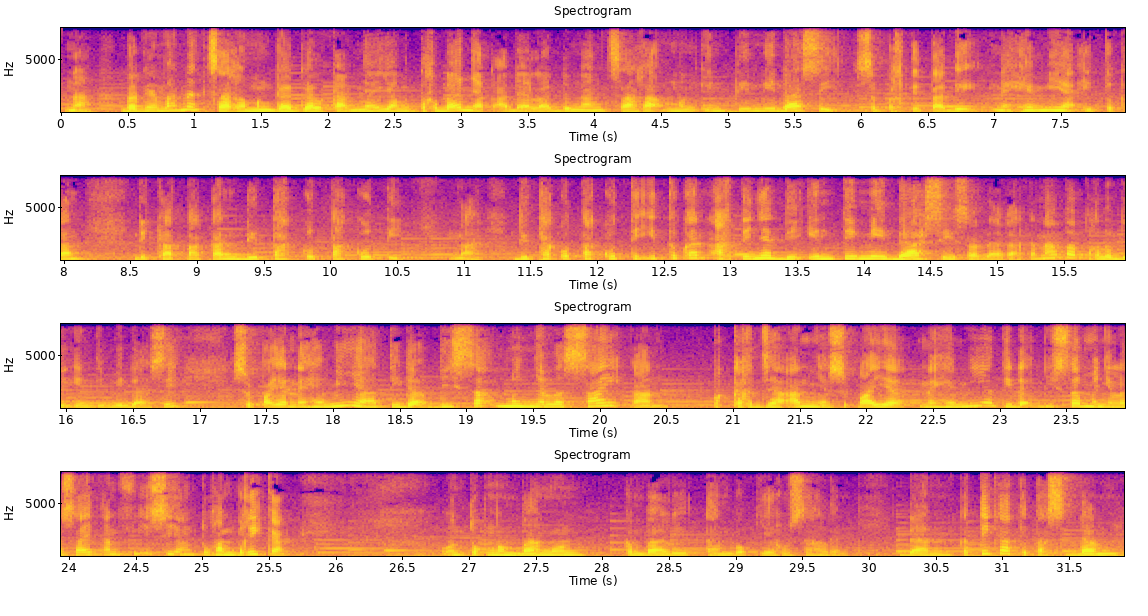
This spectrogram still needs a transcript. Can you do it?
Nah, bagaimana cara menggagalkannya yang terbanyak adalah dengan cara mengintimidasi. Seperti tadi Nehemia itu kan dikatakan ditakut-takuti. Nah, ditakut-takuti itu kan artinya diintimidasi, saudara. Kenapa perlu diintimidasi? Supaya Nehemia tidak bisa menyelesaikan pekerjaannya, supaya Nehemia tidak bisa menyelesaikan visi yang Tuhan berikan untuk membangun kembali tembok Yerusalem. Dan ketika kita sedang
